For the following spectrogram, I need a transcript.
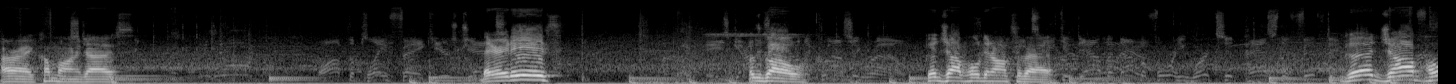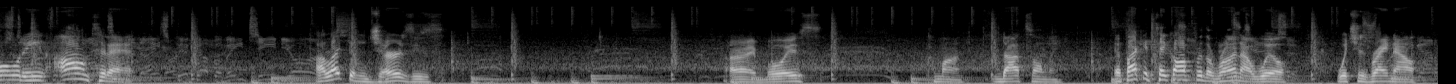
All right, come on, guys. There it is. Let's go. Good job holding on to that. Good job holding on to that. I like them jerseys. Alright, boys. Come on. Dots only. If I could take off for the run, I will. Which is right now.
